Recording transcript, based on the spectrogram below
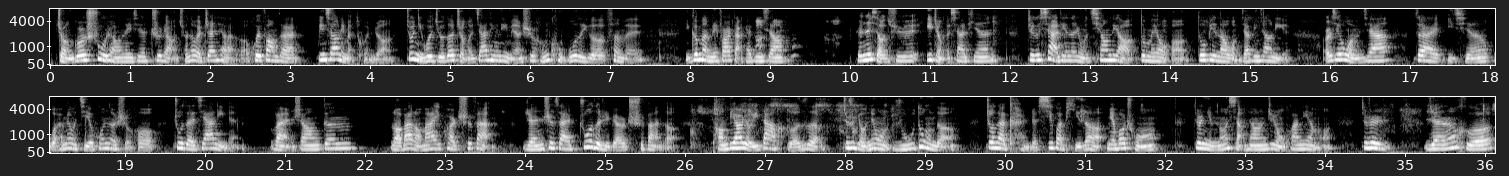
整个树上那些知了全都给摘下来了，会放在。冰箱里面囤着，就你会觉得整个家庭里面是很恐怖的一个氛围，你根本没法打开冰箱。人家小区一整个夏天，这个夏天的那种腔调都没有了，都变到我们家冰箱里。而且我们家在以前我还没有结婚的时候，住在家里面，晚上跟老爸老妈一块吃饭，人是在桌子这边吃饭的，旁边有一大盒子，就是有那种蠕动的，正在啃着西瓜皮的面包虫。就是你们能想象这种画面吗？就是人和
